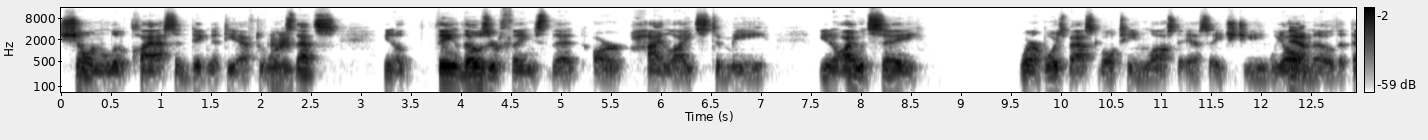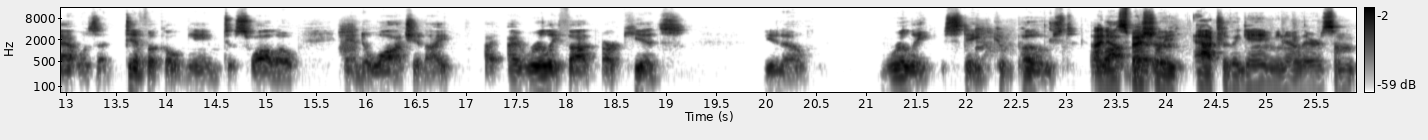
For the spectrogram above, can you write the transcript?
showing a little class and dignity afterwards. Mm-hmm. That's, you know, th- those are things that are highlights to me. You know, I would say where our boys basketball team lost to SHG, we all Yeah. know that that was a difficult game to swallow and to watch. And I, I, I really thought our kids, you know, really stayed composed. I I know, especially after the game, you know, there's some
